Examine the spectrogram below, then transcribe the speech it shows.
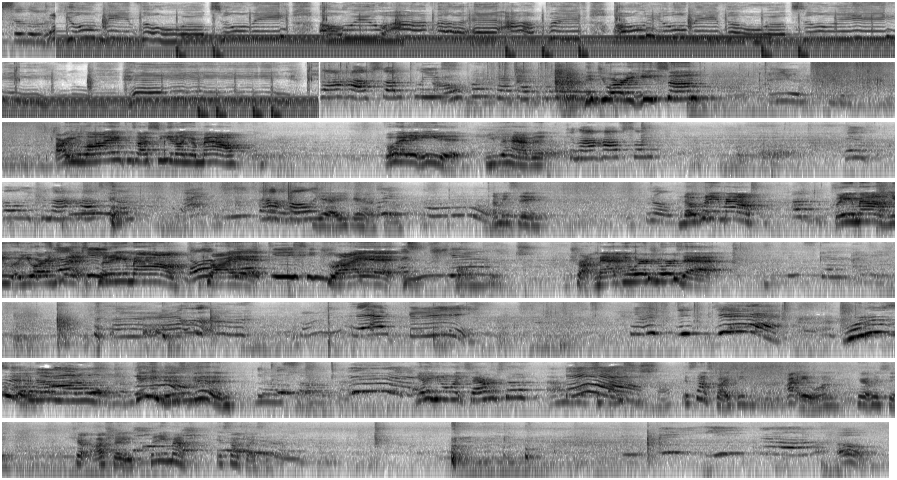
babysitter. You mean the world to me. Oh, you are the air I breathe. Oh, you mean the world to me. Hey. Can I have some, please? Did you already eat some? Are you lying? Because I see it on your mouth. Go ahead and eat it. You can have it. Can I have some? Hey, Holly, can I have some? Hi, Holly. Yeah, you can have some. Let me see. No. No, put it in your mouth. Put it in your mouth. You you already put it. Put it in your mouth. No, Try it. it. Try it. Try. Matthew, where's yours at? What is it? No, I don't. Yeah, you did. It's good. No, no, sorry. Yeah, you don't like sour stuff? I don't spicy stuff. It's not spicy. I ate one. Here, let me see. Sure, I'll show you. Put it in your mouth. It's not spicy. Oh,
